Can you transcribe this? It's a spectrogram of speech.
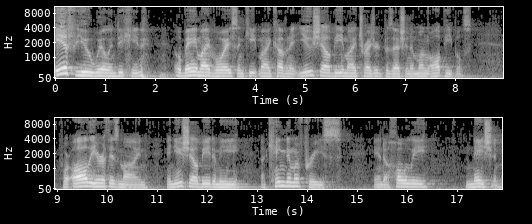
if you will indeed Obey my voice and keep my covenant. You shall be my treasured possession among all peoples. For all the earth is mine, and you shall be to me a kingdom of priests and a holy nation.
